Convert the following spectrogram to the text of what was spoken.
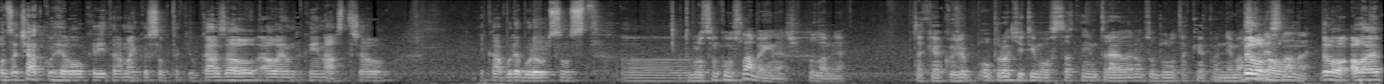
od začátku Halo, který teda Microsoft taky ukázal, ale jenom takový nástřel, jaká bude budoucnost. Uh, To bolo celkom slabé ináč, podľa mňa. Tak akože oproti tým ostatným trailerom to bolo tak ako bylo, nemasne no, bylo, ale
